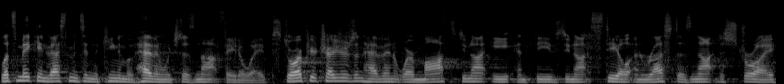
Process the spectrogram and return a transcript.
Let's make investments in the kingdom of heaven, which does not fade away. Store up your treasures in heaven where moths do not eat and thieves do not steal and rust does not destroy.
